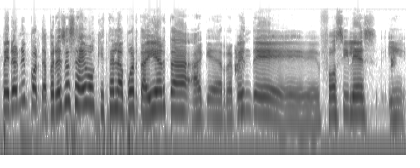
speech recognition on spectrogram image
pero no importa, pero ya sabemos que está la puerta abierta a que de repente eh, Fósiles, y-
